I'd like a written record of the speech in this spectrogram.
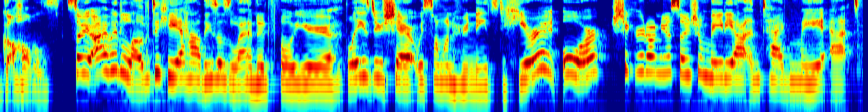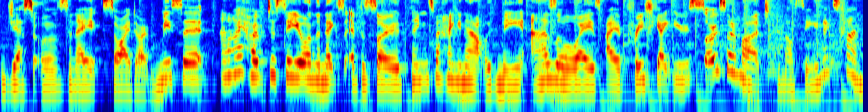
goals. So I would love to hear how this has landed for you. Please do share it with someone who needs to hear it or share it on your social media and tag me at Jess Ulcinate so I don't miss it. And I hope to see you on the next episode. Thanks for hanging out with me. As always, I appreciate you so, so much, and I'll see you next time.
